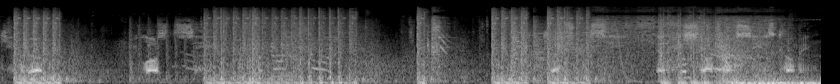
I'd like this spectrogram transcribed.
Keep it up. We lost C. Captured C. Enemy shotgun C is coming.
